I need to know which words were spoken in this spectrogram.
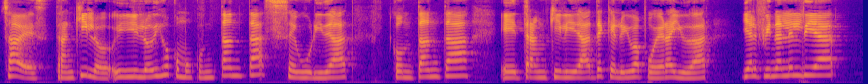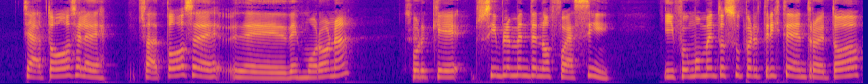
¿sabes? Tranquilo. Y lo dijo como con tanta seguridad, con tanta eh, tranquilidad de que lo iba a poder ayudar. Y al final del día, o sea, todo se le, o sea, todo se desmorona porque simplemente no fue así. Y fue un momento súper triste dentro de todo.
